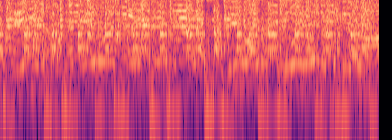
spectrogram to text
திருவிழா உனக்கு வைக்கிறேன். பகவான்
